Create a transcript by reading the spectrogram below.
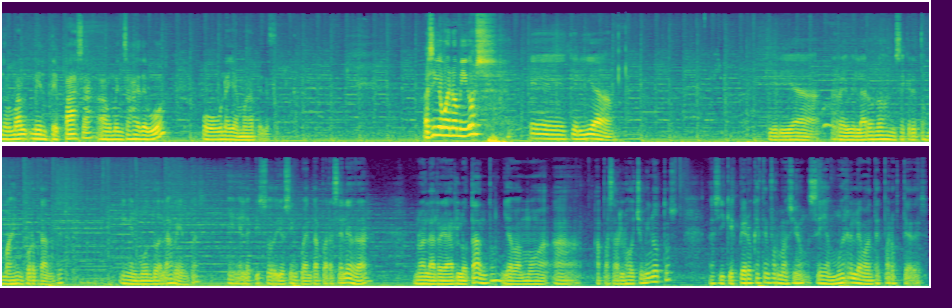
normalmente pasa a un mensaje de voz o una llamada telefónica. Así que bueno amigos, eh, quería quería revelar uno de mis secretos más importantes en el mundo de las ventas en el episodio 50 para celebrar, no alargarlo tanto, ya vamos a, a pasar los 8 minutos, así que espero que esta información sea muy relevante para ustedes,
